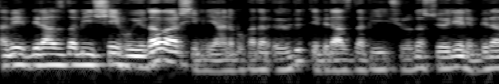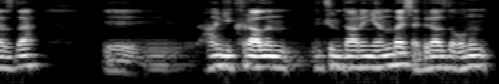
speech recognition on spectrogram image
Tabii biraz da bir şey huyu da var şimdi yani bu kadar övdük de biraz da bir şunu da söyleyelim. Biraz da e, hangi kralın, hükümdarın yanındaysa biraz da onun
